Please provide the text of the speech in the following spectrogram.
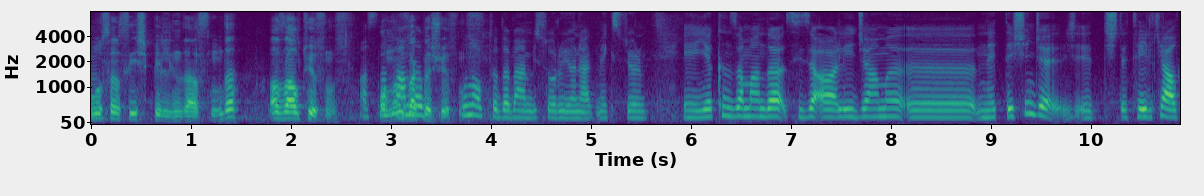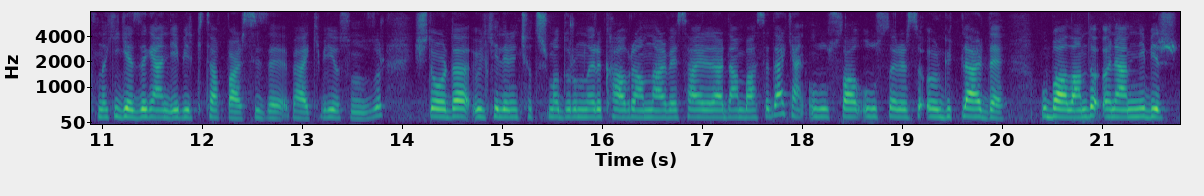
uluslararası işbirliğini de aslında azaltıyorsunuz. Aslında Ondan tam da uzaklaşıyorsunuz. bu noktada ben bir soru yöneltmek istiyorum. Ee, yakın zamanda sizi ağırlayacağımı e, netleşince e, işte Tehlike Altındaki Gezegen diye bir kitap var. Siz de belki biliyorsunuzdur. İşte orada ülkelerin çatışma durumları, kavramlar vesairelerden bahsederken ulusal, uluslararası örgütler de bu bağlamda önemli bir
